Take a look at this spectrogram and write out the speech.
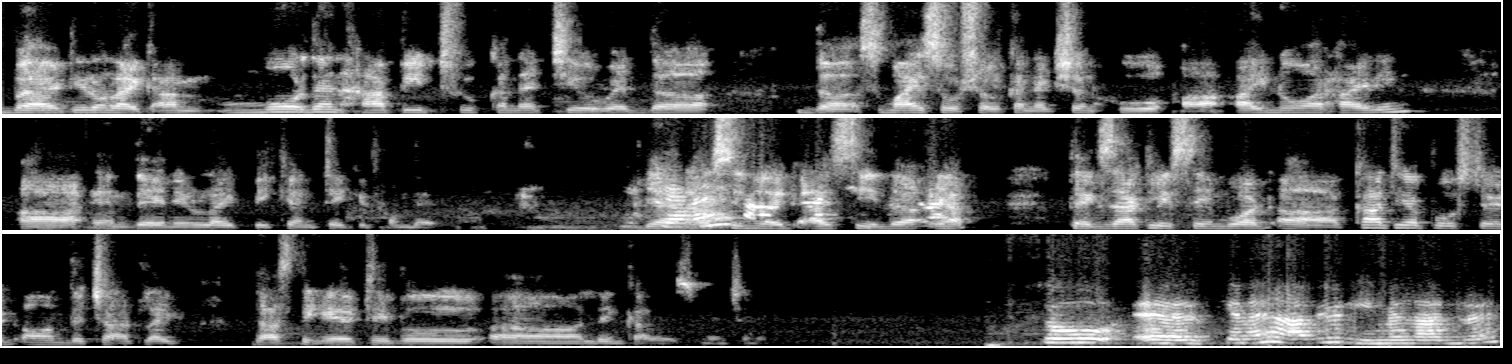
but you know, like I'm more than happy to connect you with the the my social connection who I know are hiring, and then you know, like we can take it from there. Yeah, I see. Like I see the yeah, the exactly same what uh, Katya posted on the chat. Like that's the Airtable uh, link I was mentioning. So uh, can I have your email address?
